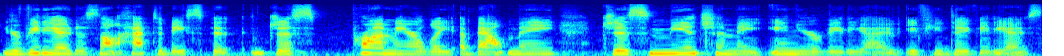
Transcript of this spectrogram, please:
Your video does not have to be just primarily about me, just mention me in your video if you do videos.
